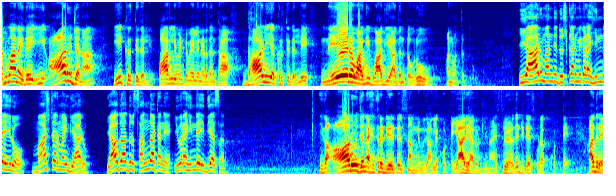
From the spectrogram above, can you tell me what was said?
ಅನುಮಾನ ಇದೆ. ಈ ಆರು ಜನ ಈ ಕೃತ್ಯದಲ್ಲಿ ಪಾರ್ಲಿಮೆಂಟ್ ಮೇಲೆ ನಡೆದಂತಹ ದಾಳಿಯ ಕೃತ್ಯದಲ್ಲಿ ನೇರವಾಗಿ ಭಾಗಿಯಾದಂಥವರು. ಅನ್ನುವಂಥದ್ದು. ಈ ಆರು ಮಂದಿ ದುಷ್ಕರ್ಮಿಗಳ ಹಿಂದೆ ಇರೋ ಮಾಸ್ಟರ್ ಮೈಂಡ್ ಯಾರು? ಯಾವುದಾದ್ರೂ ಸಂಘಟನೆ ಇವರ ಹಿಂದೆ ಇದೆಯಾ ಸರ್? ಈಗ ಆರು ಜನ ಹೆಸರು ಡೀಟೇಲ್ಸ್ ನಾನು ನಿಮಗಾಗಲೇ ಕೊಟ್ಟೆ. ಯಾರ್ಯಾರು ಅಂತಲಿ ನಾನು ಹೆಸರು ಹೇಳಿದೆ ಡೀಟೇಲ್ಸ್ ಕೂಡ ಕೊಟ್ಟೆ. ಆದರೆ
